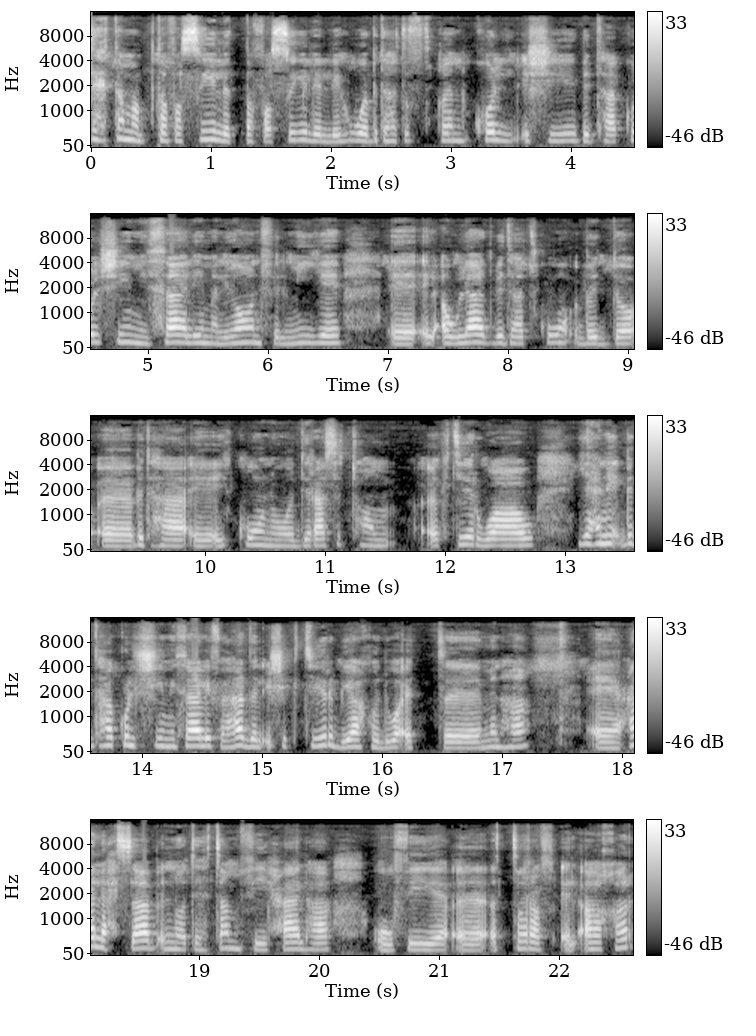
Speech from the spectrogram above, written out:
تهتم بتفاصيل التفاصيل اللي هو بدها تتقن كل إشي بدها كل شي مثالي مليون في المية. آه، الأولاد بدها تكون بده آه، بدها يكونوا دراستهم كتير واو. يعني بدها كل شي مثالي فهذا الإشي كتير بياخد وقت آه، منها. على حساب إنه تهتم في حالها وفي الطرف الآخر.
